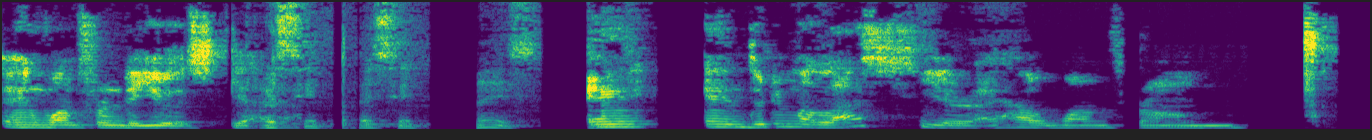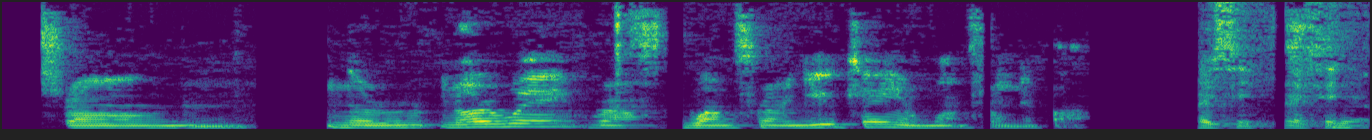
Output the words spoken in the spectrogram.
and one from the US. Yeah, I see. I see. Nice. And and during my last year, I have one from from Norway, one from UK, and one from Nepal. I see. I see. Yeah,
